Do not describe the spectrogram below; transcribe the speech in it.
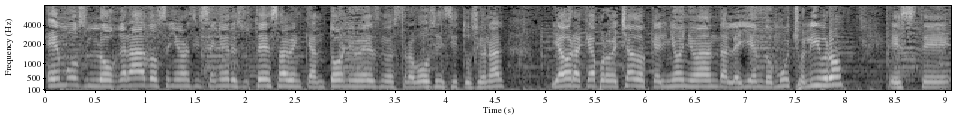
hemos logrado, señoras y señores. Ustedes saben que Antonio es nuestra voz institucional y ahora que ha aprovechado que el ñoño anda leyendo mucho libro, este,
